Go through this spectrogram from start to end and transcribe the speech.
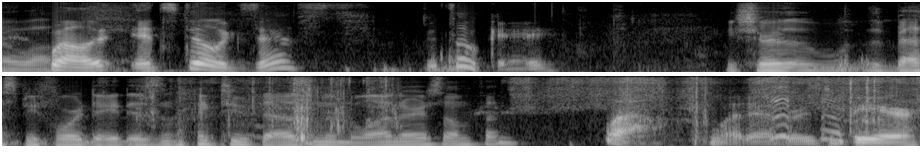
Oh well. Well, it, it still exists. It's okay. You sure the best before date isn't like 2001 or something? Well, whatever. It's a beer.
